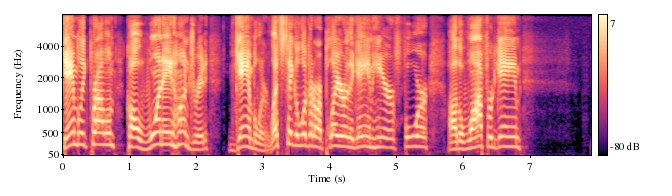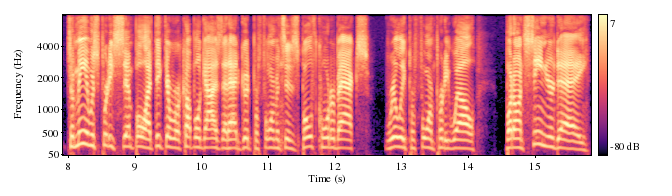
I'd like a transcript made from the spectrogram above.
Gambling problem? Call 1-800-GAMBLER. Let's take a look at our player of the game here for uh, the Wofford game. To me, it was pretty simple. I think there were a couple of guys that had good performances. Both quarterbacks really performed pretty well. But on senior day,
